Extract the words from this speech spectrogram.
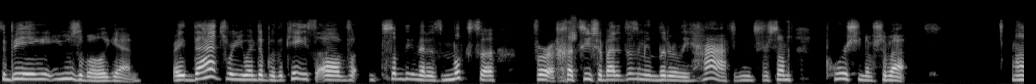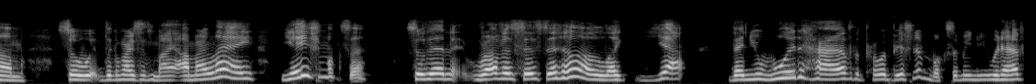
to being usable again? Right? That's where you end up with a case of something that is muksa for Chatzi Shabbat, it doesn't mean literally half. It means for some portion of Shabbat. Um, so the Gemara says, "My amarle yesh muksa." So then Rava says to Hillel, like, yeah, then you would have the prohibition of muksa. I mean, you would have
